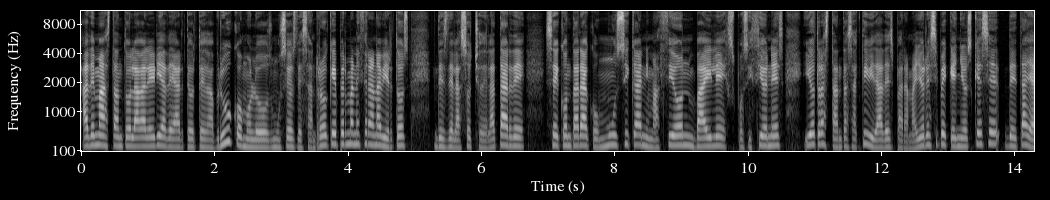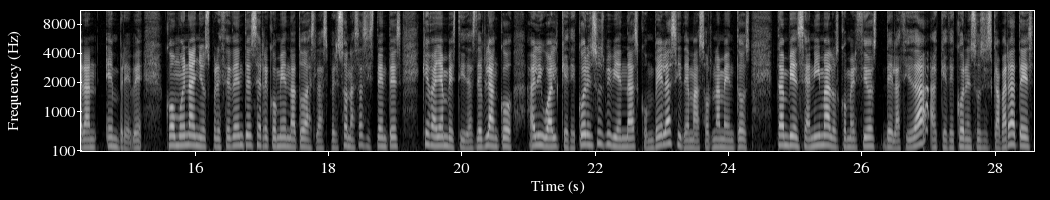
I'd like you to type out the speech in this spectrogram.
Además, tanto la Galería de Arte Ortega Bru como los museos de San Roque permanecerán abiertos desde las 8 de la tarde. Se contará con música, animación, baile, exposiciones y otras tantas actividades para mayores y pequeños que se detallarán en breve. Como en años precedentes, se recomienda a todas las personas asistentes que vayan vestidas de blanco, al igual que decoren sus viviendas con velas y demás ornamentos. También se anima a los comercios de la ciudad a que decoren sus escaparates.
